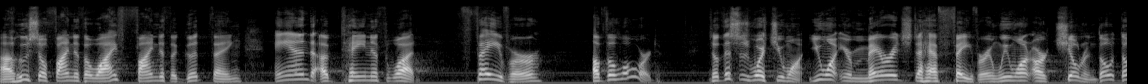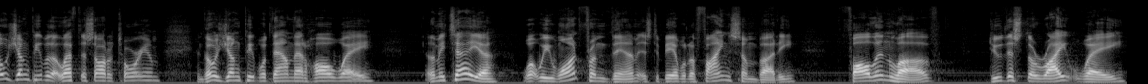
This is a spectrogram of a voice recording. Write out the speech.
Uh, whoso findeth a wife findeth a good thing and obtaineth what? Favor of the Lord. So, this is what you want. You want your marriage to have favor, and we want our children. Those, those young people that left this auditorium and those young people down that hallway, let me tell you, what we want from them is to be able to find somebody, fall in love, do this the right way,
